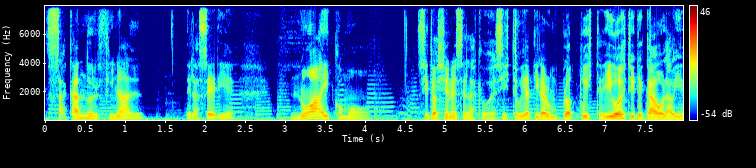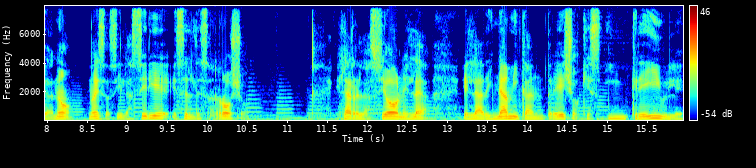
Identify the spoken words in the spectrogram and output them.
sacando el final de la serie, no hay como situaciones en las que vos decís, te voy a tirar un plot twist, te digo esto y te cago la vida. No, no es así. La serie es el desarrollo, es la relación, es la, es la dinámica entre ellos, que es increíble.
